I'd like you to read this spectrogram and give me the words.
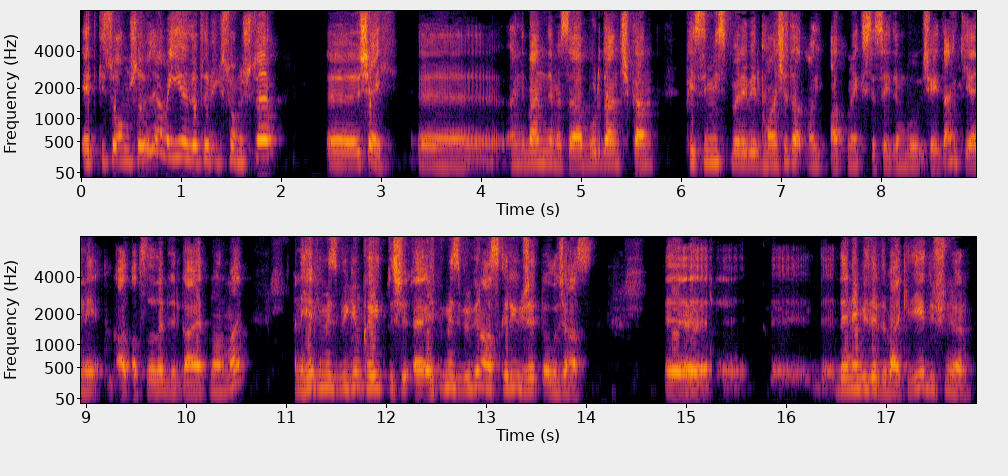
etkisi olmuş olabilir ama yine de tabii ki sonuçta e, şey e, hani ben de mesela buradan çıkan pesimist böyle bir manşet atmak, atmak isteseydim bu şeyden ki hani atılabilir gayet normal. Hani hepimiz bir gün kayıt dışı, e, hepimiz bir gün asgari ücretli olacağız. E, evet. e, denebilirdi belki diye düşünüyorum.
